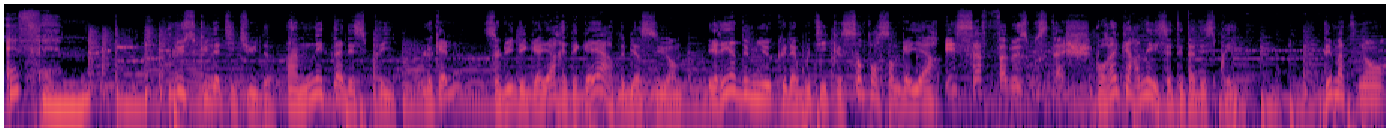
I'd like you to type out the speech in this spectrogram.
FM. Plus qu'une attitude, un état d'esprit. Lequel? Celui des gaillards et des gaillardes, bien sûr. Et rien de mieux que la boutique 100% gaillard et sa fameuse moustache pour incarner cet état d'esprit. Dès maintenant,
